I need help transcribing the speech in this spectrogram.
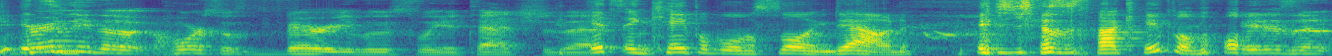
Apparently, it's the horse was very loosely attached to that. it's incapable of slowing down. It's just not capable. It is an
